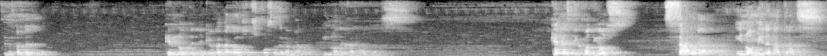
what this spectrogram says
¿Sí me está entendiendo? Que Lot tenía que haber agarrado a su esposa de la mano y no dejarla atrás. ¿Qué les dijo Dios? Salgan y no miren atrás.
